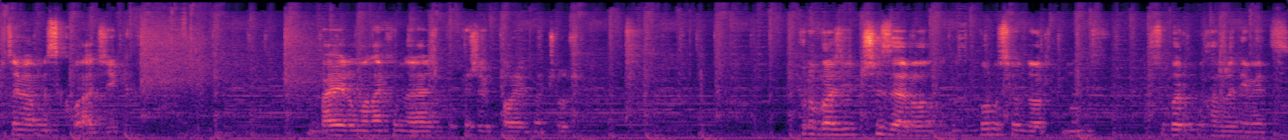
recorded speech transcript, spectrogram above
Tutaj mamy składzik. Bayern Monachium na razie po pierwszej połowie meczu prowadzi 3-0 z Borussią Dortmund w Superpucharze Niemiec.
